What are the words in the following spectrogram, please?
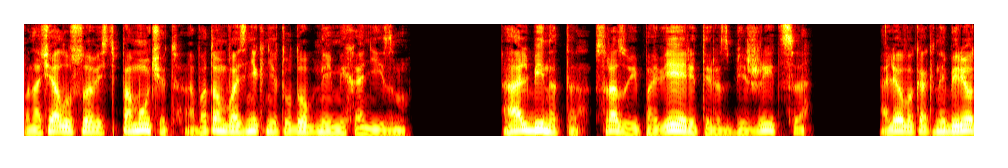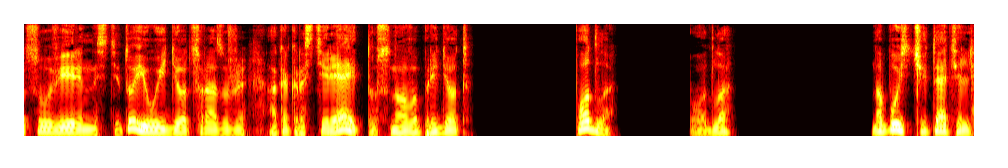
Поначалу совесть помучит, а потом возникнет удобный механизм. А Альбина-то сразу и поверит, и разбежится. А Лева как наберется уверенности, то и уйдет сразу же, а как растеряет, то снова придет. Подло? Подло. Но пусть читатель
